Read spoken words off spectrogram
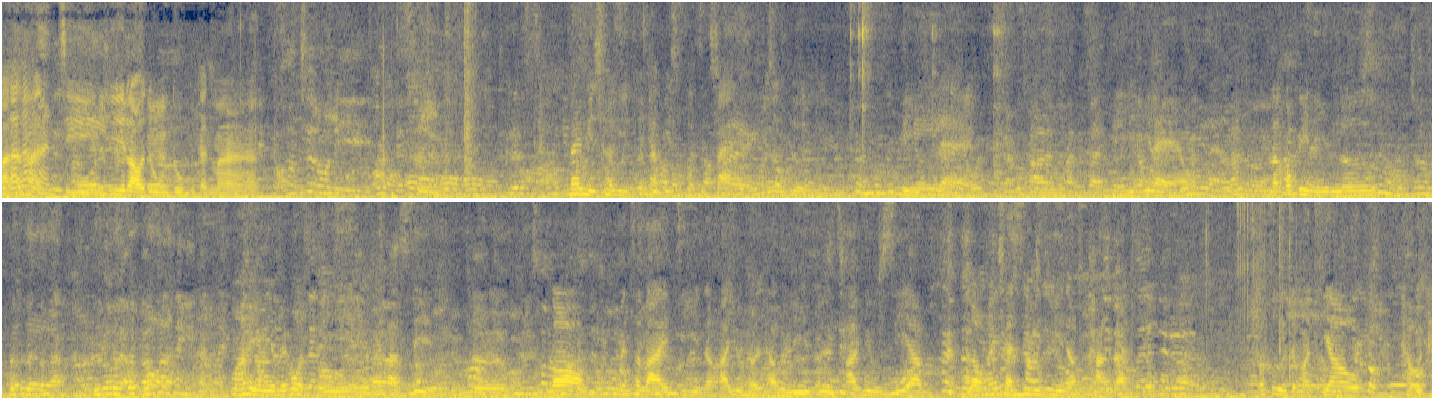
ร้านอาหารจีนที่เราดุมดุมๆกันมาคือได้มิชลินตั้งแต่ปี 2018 จนถึง ปีที่แล้วปีนี้ที่แล้ว แล้วก็ปีนี้เลิกไม่ยังไม่หมดปียังไม่ตัดสินเออก็เป็นสไตล์จีนนะคะ อยู่แถวแถวรีบูอาร์ตมิวเซียม ลองให้ชั้น GPT นำทางการเที่ยวของเราก็คือจะมาเที่ยวแถวแถ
